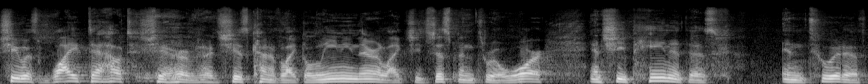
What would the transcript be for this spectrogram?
She was wiped out. She, her, she was kind of like leaning there, like she'd just been through a war. And she painted this intuitive,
